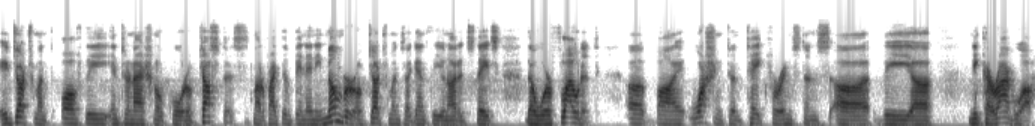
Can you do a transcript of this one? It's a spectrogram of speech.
a judgment of the International Court of Justice. As a matter of fact, there have been any number of judgments against the United States that were flouted uh, by Washington. Take, for instance, uh, the uh, Nicaragua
